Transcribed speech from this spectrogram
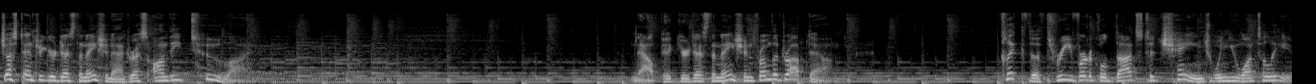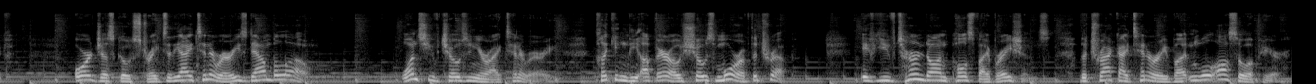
just enter your destination address on the To line. Now pick your destination from the drop-down. Click the three vertical dots to change when you want to leave, or just go straight to the itineraries down below. Once you've chosen your itinerary, clicking the up arrow shows more of the trip. If you've turned on pulse vibrations, the track itinerary button will also appear.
